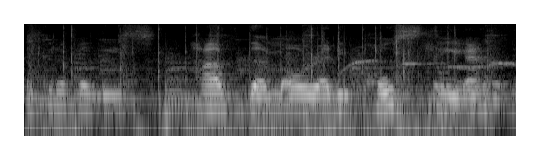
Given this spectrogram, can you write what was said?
I could have at least have them already posting.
